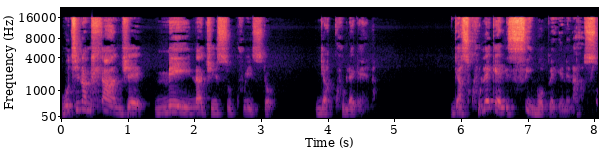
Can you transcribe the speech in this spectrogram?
uthi namhlanje mina Jesu Kristo ngiyakhulekela. Ngiyasikhulekela isimo obhekene naso.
